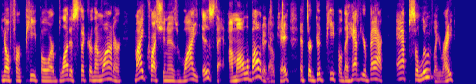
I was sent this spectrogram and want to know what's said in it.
you know for people or blood is thicker than water my question is why is that i'm all about it okay if they're good people they have your back absolutely right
